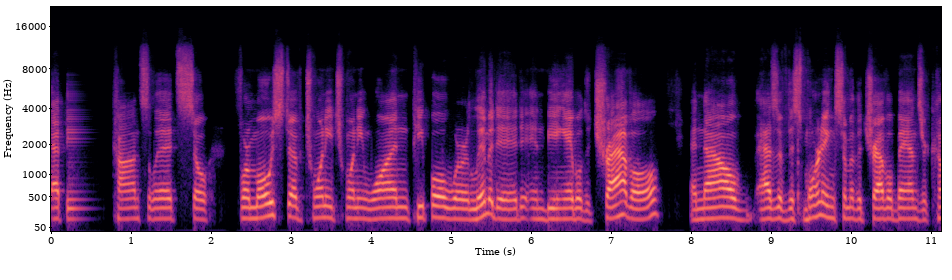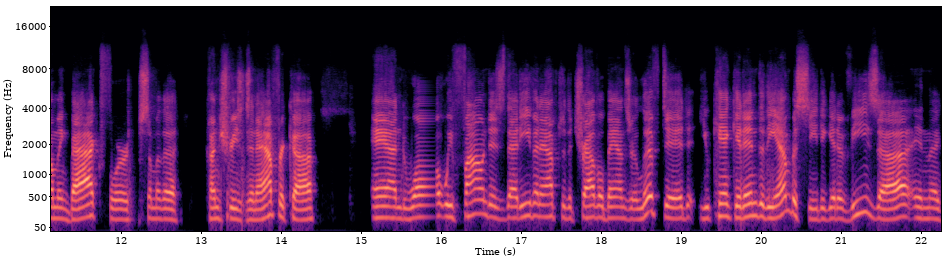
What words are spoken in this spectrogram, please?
at the consulates. So for most of 2021, people were limited in being able to travel. And now, as of this morning, some of the travel bans are coming back for some of the countries in Africa. And what we found is that even after the travel bans are lifted, you can't get into the embassy to get a visa in the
